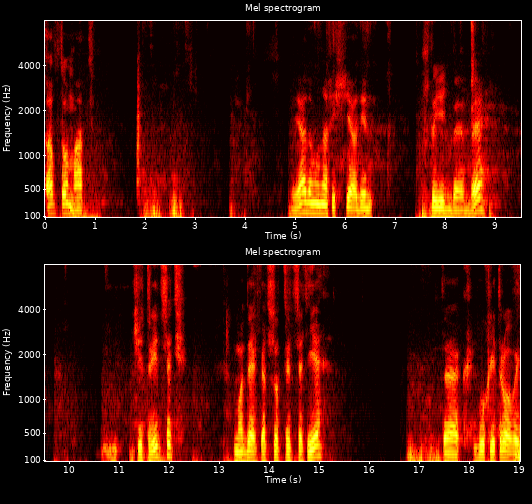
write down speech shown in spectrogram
автомат. Рядом у нас іще один стоїть BMW G30, модель 530E. Так, двохлітровий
